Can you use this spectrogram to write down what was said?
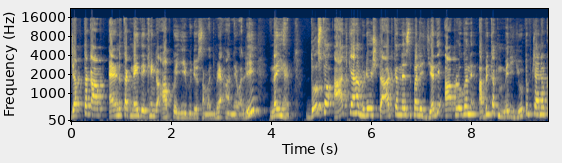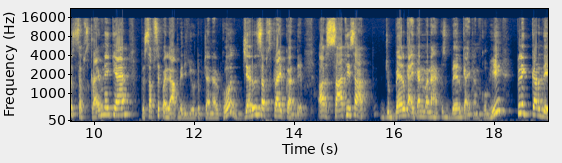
जब तक आप एंड तक नहीं देखेंगे, आपको ये वीडियो समझ में आने वाली नहीं है। दोस्तों, आज के यहाँ वीडियो स्टार्ट करने से पहले, यदि आप लोगों ने अभी तक मेरी यूट्यूब चैनल को सब्सक्राइब नहीं किया है तो सबसे पहले आप मेरे यूट्यूब चैनल को ज़रूर सब्सक्राइब कर दे। और साथ ही साथ, जो बेल का आइकन बना है, उस बेल का आइकन को भी क्लिक कर दे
